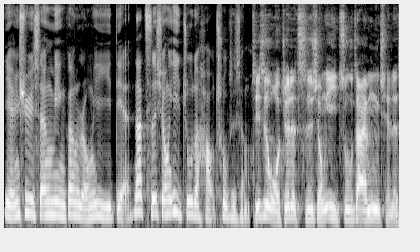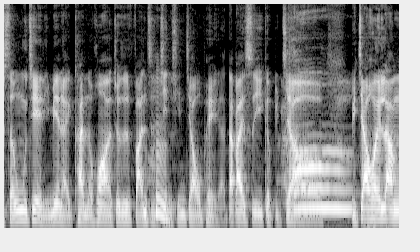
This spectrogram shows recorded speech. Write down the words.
延续生命更容易一点。那雌雄异株的好处是什么？其实我觉得雌雄异株在目前的生物界里面来看的话，就是繁殖近亲交配的，嗯、大概是一个比较、哦、比较会让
